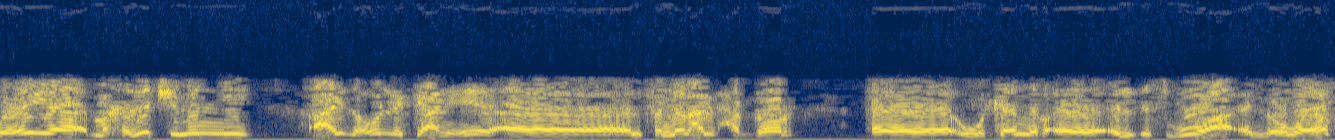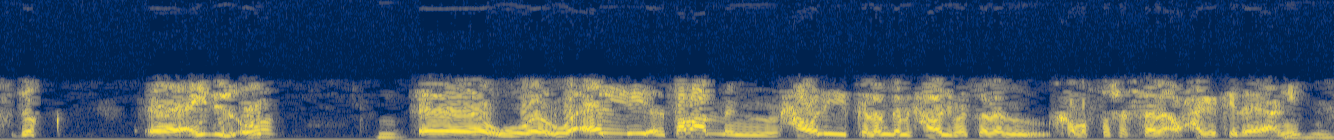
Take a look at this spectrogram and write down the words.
وهي ما خدتش مني عايز أقول لك يعني إيه آه الفنان علي الحجار آه وكان آه الأسبوع اللي هو يسبق آه عيد الأم مم. آه وقال لي طبعا من حوالي الكلام ده من حوالي مثلا 15 سنة أو حاجة كده يعني.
